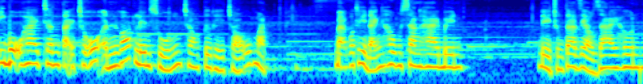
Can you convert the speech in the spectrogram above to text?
Đi bộ hai chân tại chỗ, ấn gót lên xuống trong tư thế chó úp mặt. Bạn có thể đánh hông sang hai bên để chúng ta dẻo dai hơn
